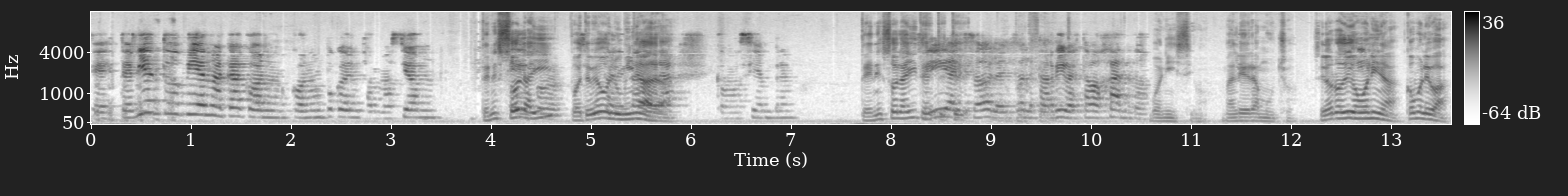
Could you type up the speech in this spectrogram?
Este, bien, todo bien acá con, un poco de información. ¿Tenés sol eh, ahí? Porque te veo iluminada. Como siempre. ¿Tenés sol ahí? Sí, el sol, el sol está arriba, está bajando. Buenísimo, me alegra mucho. Señor Rodrigo Molina, ¿cómo le va?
